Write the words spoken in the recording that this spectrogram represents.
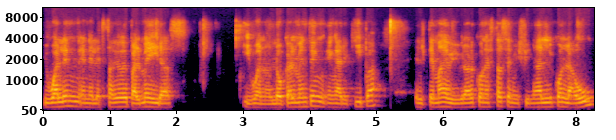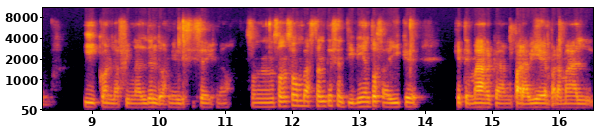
igual en, en el estadio de Palmeiras y bueno, localmente en, en, Arequipa, el tema de vibrar con esta semifinal con la U y con la final del 2016, ¿no? Son, son, son bastantes sentimientos ahí que, que te marcan para bien, para mal.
